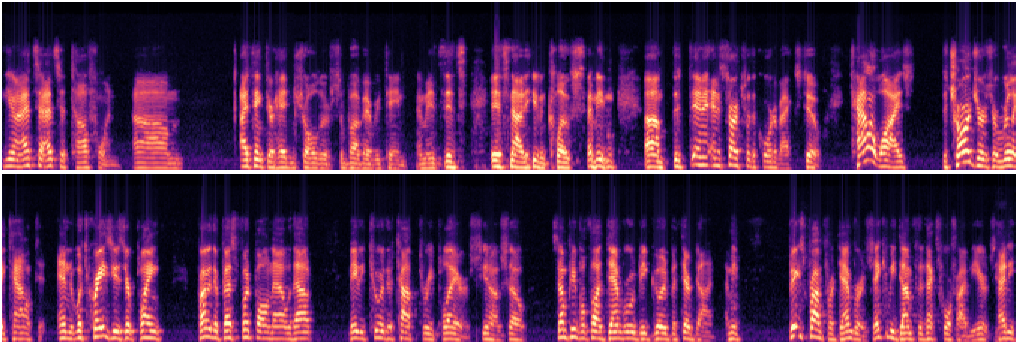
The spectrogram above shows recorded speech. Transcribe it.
You know, that's that's a tough one. Um, I think they're head and shoulders above every team. I mean, it's it's it's not even close. I mean, um, the, and, and it starts with the quarterbacks too. Talent wise, the Chargers are really talented, and what's crazy is they're playing probably their best football now without maybe two of their top three players. You know, so some people thought Denver would be good, but they're done. I mean, biggest problem for Denver is they could be done for the next four or five years. How do you,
